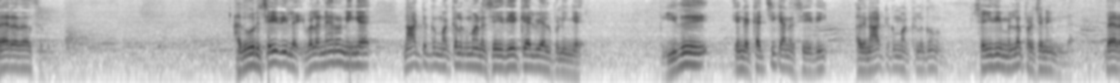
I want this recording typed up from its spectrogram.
வேற ஏதாவது சொல்லுங்க. அது ஒரு செய்தி இல்லை. இவ்வளோ நேரம் நீங்கள் நாட்டுக்கு மக்களுக்குமான செய்தியை கேள்வி எழுப்புனீங்க இது எங்கள் கட்சிக்கான செய்தி. அது நாட்டுக்கும் மக்களுக்கும் செய்தியும் இல்லை பிரச்சனையும் இல்லை. வேற.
